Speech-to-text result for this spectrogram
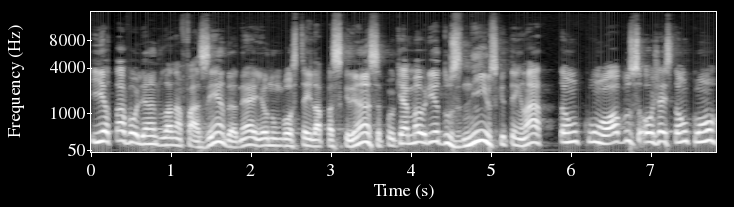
E eu estava olhando lá na fazenda, né, e eu não mostrei lá para as crianças, porque a maioria dos ninhos que tem lá estão com ovos ou já estão com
